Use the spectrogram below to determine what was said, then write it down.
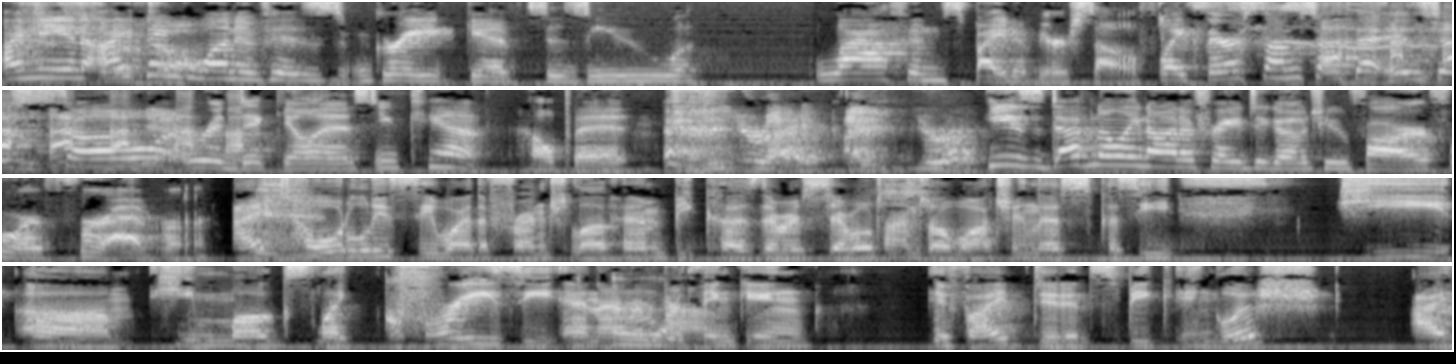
I mean, so I think dumb. one of his great gifts is you laugh in spite of yourself. Like there's some stuff that is just so Yeah. ridiculous. You can't help it. You're right. I, you're right. He's definitely not afraid to go too far for forever. I totally see why the French love him because there were several times while watching this because he he um he mugs like crazy and I Oh, remember yeah. thinking if I didn't speak English I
